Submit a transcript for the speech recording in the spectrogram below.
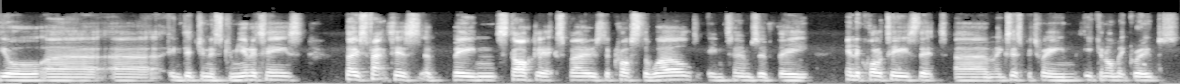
your uh, uh, indigenous communities. Those factors have been starkly exposed across the world in terms of the inequalities that um, exist between economic groups,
